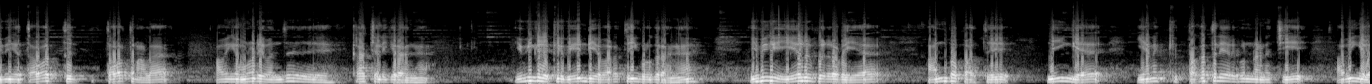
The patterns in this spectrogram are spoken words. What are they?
இவங்க தவத்து தவத்தினால அவங்க முன்னாடி வந்து காட்சியளிக்கிறாங்க இவங்களுக்கு வேண்டிய வரத்தையும் கொடுக்குறாங்க. இவங்க ஏழு பேருடைய அன்பை பார்த்து நீங்கள் எனக்கு பக்கத்துலேயே இருக்குன்னு நினச்சி அவங்கள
